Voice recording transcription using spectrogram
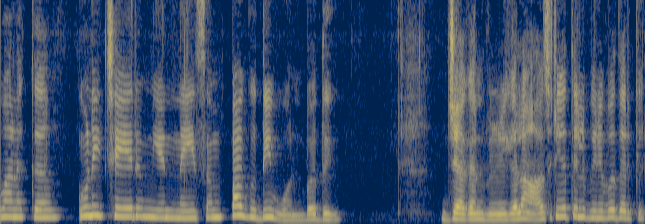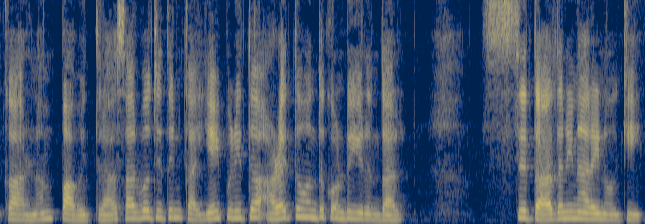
வணக்கம். உனை சேரும் என் நேசம் பகுதி ஒன்பது. ஜெகன் விழிகள் ஆச்சரியத்தில் விரிவதற்கு காரணம் பவித்ரா சர்வஜித்தின் கையை பிடித்து அழைத்து வந்து கொண்டு இருந்தாள். சித்தார்த்தனின் அறை நோக்கி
